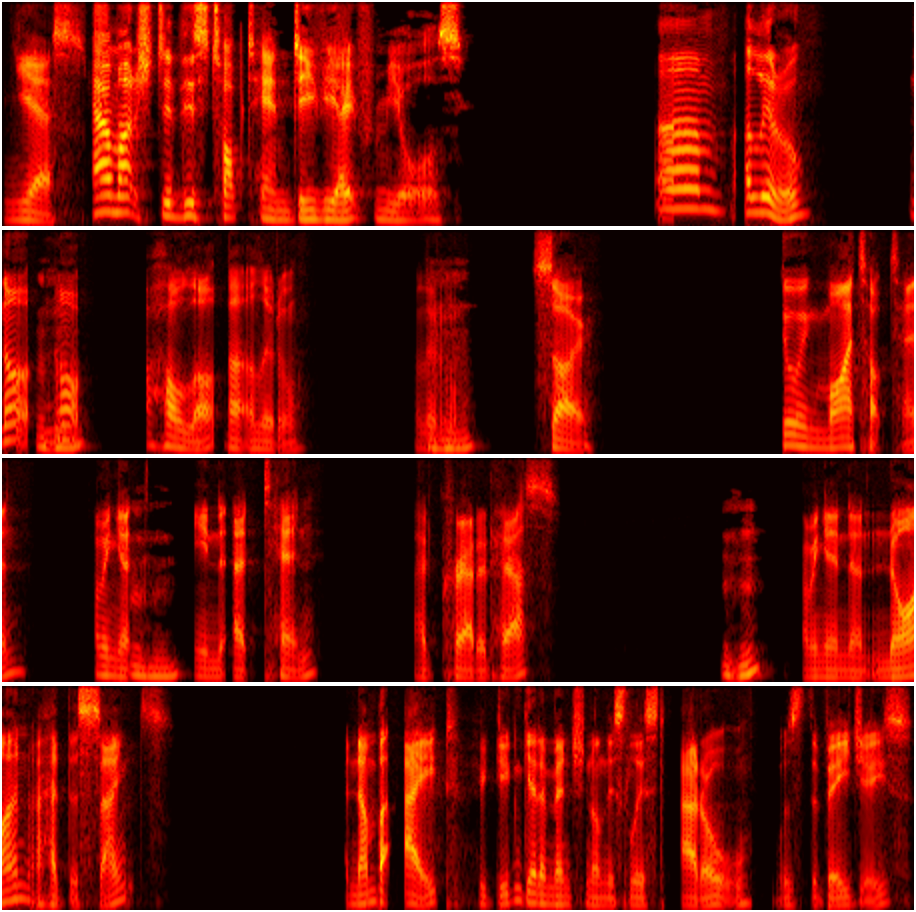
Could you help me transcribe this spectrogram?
Yes. how much did this top ten deviate from yours? Um, a little. Not Mhm. not a whole lot, but a little. A little. Mhm. So, doing my top 10, coming at, Mhm. in at 10, I had Crowded House. Mhm. Coming in at 9, I had The Saints. At number 8, who didn't get a mention on this list at all, was The Bee Gees.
